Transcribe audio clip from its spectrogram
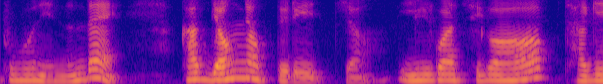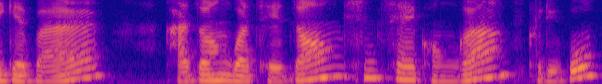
부분이 있는데 각 영역들이 있죠. 일과 직업, 자기 개발, 가정과 재정, 신체 건강, 그리고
